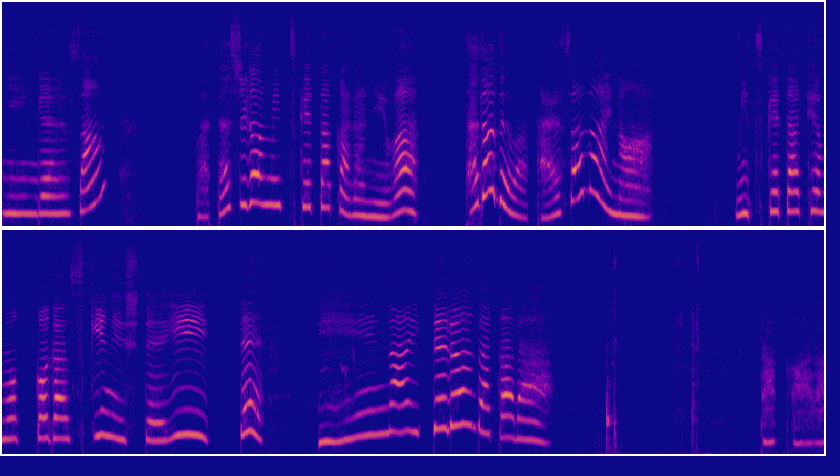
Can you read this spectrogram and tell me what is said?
人間さん私が見つけたからにはただでは返さないの。見つけたケモッコが好きにしていいってみんな言ってるんだから。だから。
